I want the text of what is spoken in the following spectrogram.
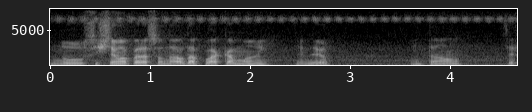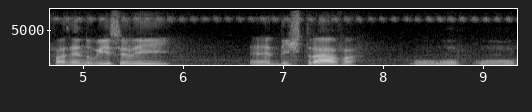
no sistema operacional da placa-mãe, entendeu? Então, você fazendo isso, ele é, destrava o, o,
